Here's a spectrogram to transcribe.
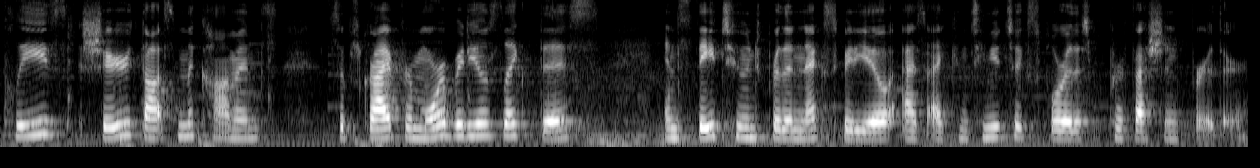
please share your thoughts in the comments, subscribe for more videos like this, and stay tuned for the next video as I continue to explore this profession further.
